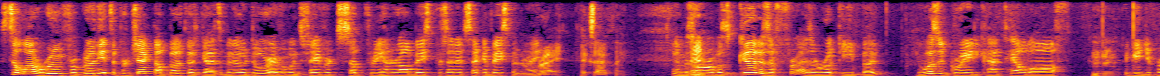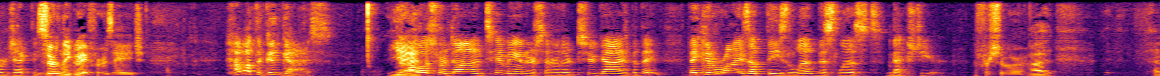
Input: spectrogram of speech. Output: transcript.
still a lot of room for growth. You have to project on both those guys. I mean, Odor, everyone's favorite sub 300 on base percentage second baseman, right? right, exactly. And Mazara was good as a as a rookie, but he wasn't great. He kind of tailed off. Again, you're projecting. Mm-hmm. Certainly great for his age. How about the good guys? Yeah, Carlos Rodon and Tim Anderson are their two guys, but they they could rise up these li- this list next year. for sure. I, I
